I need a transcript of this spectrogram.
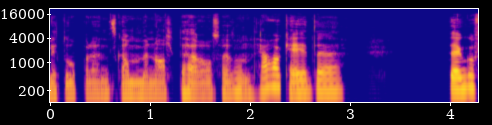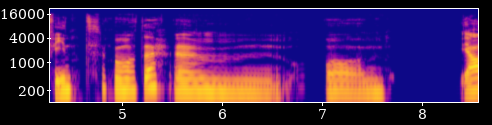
litt ord på den skammen og alt det her, og så er det sånn Ja, OK, det, det går fint, på en måte. Um, og ja,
